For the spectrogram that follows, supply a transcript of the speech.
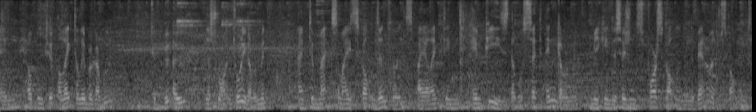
in helping to elect a Labour government to boot out this rotten Tory government and to maximise Scotland's influence by electing MPs that will sit in government making decisions for Scotland and the betterment of Scotland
